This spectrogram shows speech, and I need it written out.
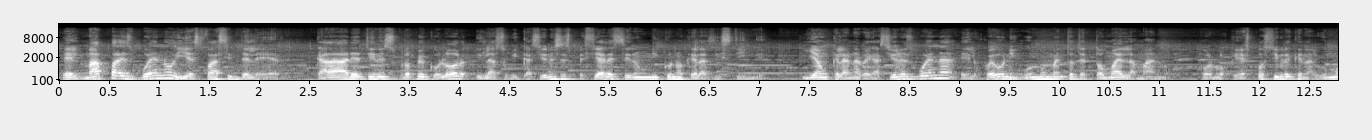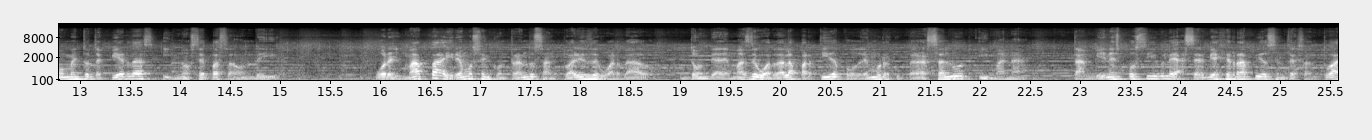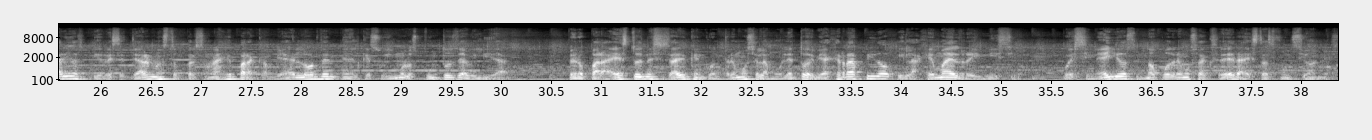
El mapa es bueno y es fácil de leer, cada área tiene su propio color y las ubicaciones especiales tienen un icono que las distingue. Y aunque la navegación es buena, el juego en ningún momento te toma de la mano, por lo que es posible que en algún momento te pierdas y no sepas a dónde ir. Por el mapa iremos encontrando santuarios de guardado, donde además de guardar la partida podremos recuperar salud y maná. También es posible hacer viajes rápidos entre santuarios y resetear a nuestro personaje para cambiar el orden en el que subimos los puntos de habilidad. Pero para esto es necesario que encontremos el amuleto de viaje rápido y la gema del reinicio, pues sin ellos no podremos acceder a estas funciones.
